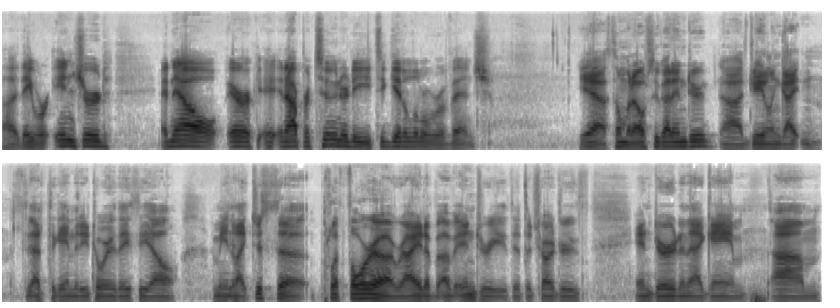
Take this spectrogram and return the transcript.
Uh, they were injured, and now Eric, an opportunity to get a little revenge. Yeah, someone else who got injured, uh, Jalen Guyton. That's the game that he tore his ACL. I mean, yeah. like just the plethora, right, of, of injuries that the Chargers endured in that game. Um,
